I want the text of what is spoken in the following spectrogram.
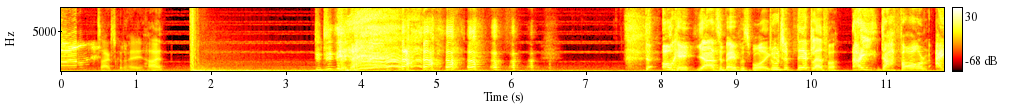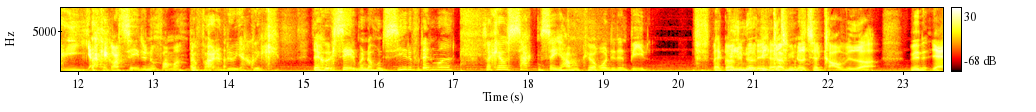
måde. Tak skal du have. Hej. Okay, jeg er tilbage på sporet igen. Du er til, det er jeg glad for. Nej, der er forhold... Ej, jeg kan godt se det nu for mig. Det var før, det blev... Jeg kunne ikke... Jeg kunne ikke se det, men når hun siger det på den måde, så kan jeg jo sagtens se ham køre rundt i den bil. Hvad gør Vi vi, med nødt, det vi, her? gør, vi er nødt til at grave videre. Vi, ja,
